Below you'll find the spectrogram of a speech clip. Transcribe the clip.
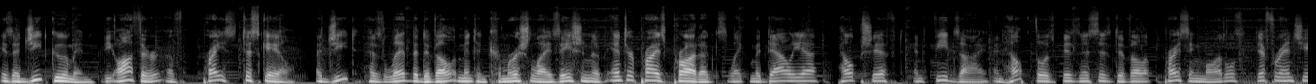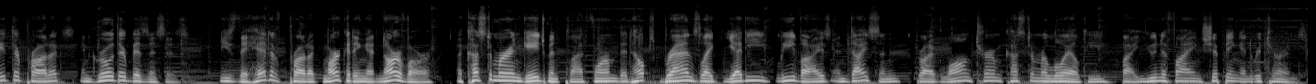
is Ajit Ghuman, the author of Price to Scale Ajit has led the development and commercialization of enterprise products like Medallia, HelpShift, and Feedzai and helped those businesses develop pricing models, differentiate their products, and grow their businesses. He's the head of product marketing at Narvar, a customer engagement platform that helps brands like Yeti, Levi's, and Dyson drive long term customer loyalty by unifying shipping and returns.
